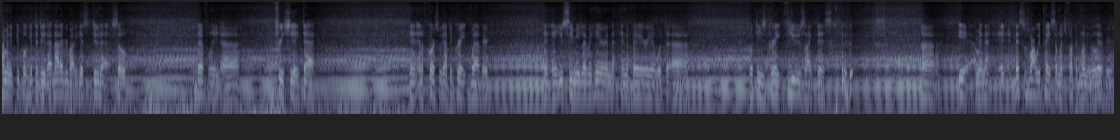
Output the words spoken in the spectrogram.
how many people get to do that? Not everybody gets to do that, so definitely uh, appreciate that. And, and of course, we got the great weather, and, and you see me living here in the in the Bay Area with the. Uh, with these great views like this. uh, yeah, I mean, it, this is why we pay so much fucking money to live here.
